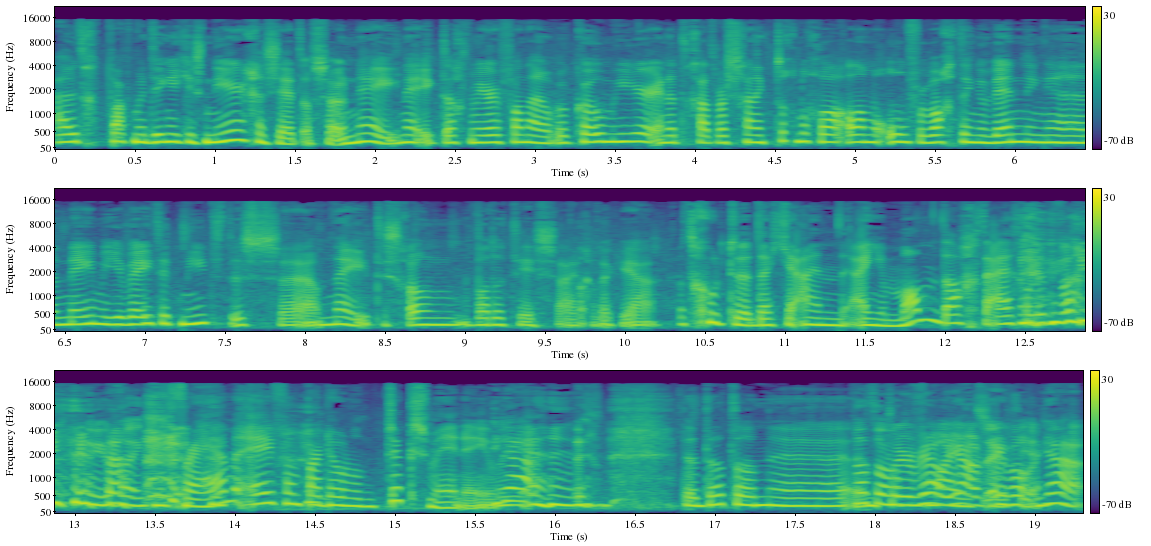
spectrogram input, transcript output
uitgepakt met dingetjes neergezet of zo. Nee, nee, ik dacht meer van nou, we komen hier en het gaat waarschijnlijk toch nog wel allemaal onverwachtingen, wendingen nemen. Je weet het niet. Dus uh, nee, het is gewoon wat het is eigenlijk, ja. Wat goed uh, dat je aan, aan je man dacht eigenlijk. ja. Ik moet voor hem even een paar Donald Ducks meenemen. Ja. dat dat dan uh, Dat dan weer wel, ja, even, ja.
